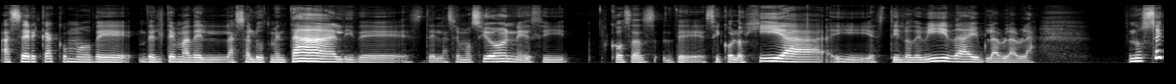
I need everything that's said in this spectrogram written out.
acerca como de del tema de la salud mental y de este, las emociones y cosas de psicología y estilo de vida y bla bla bla no sé,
